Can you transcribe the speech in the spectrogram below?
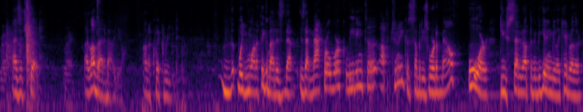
Right. as it should. Right. I love that about you. on a quick read. Th- what you want to think about is that is that macro work leading to opportunity because somebody's word of mouth, or do you set it up in the beginning and be like, hey brother,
